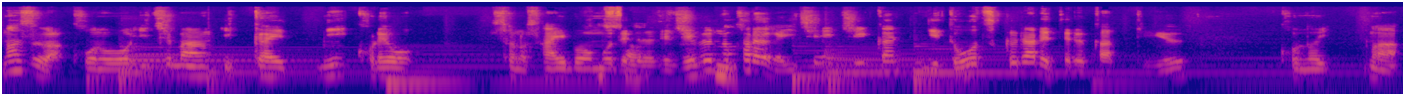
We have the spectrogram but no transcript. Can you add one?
まずはこの一番一回にこれをその細胞モデルで自分の体が一日いかにどう作られてるかっていうこのまあ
